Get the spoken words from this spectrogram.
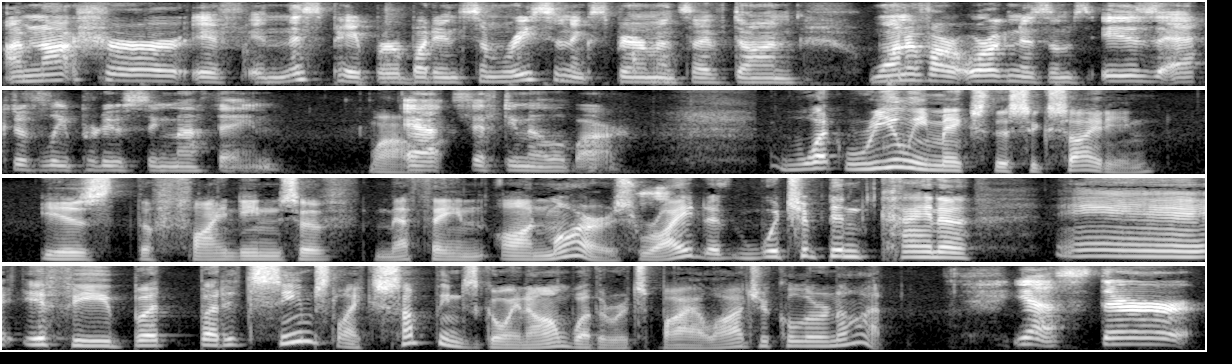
I'm not sure if in this paper, but in some recent experiments I've done, one of our organisms is actively producing methane Wow. at 50 millibar. What really makes this exciting is the findings of methane on Mars, right? Uh, Which have been kind of eh, iffy, but but it seems like something's going on, whether it's biological or not. Yes, there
